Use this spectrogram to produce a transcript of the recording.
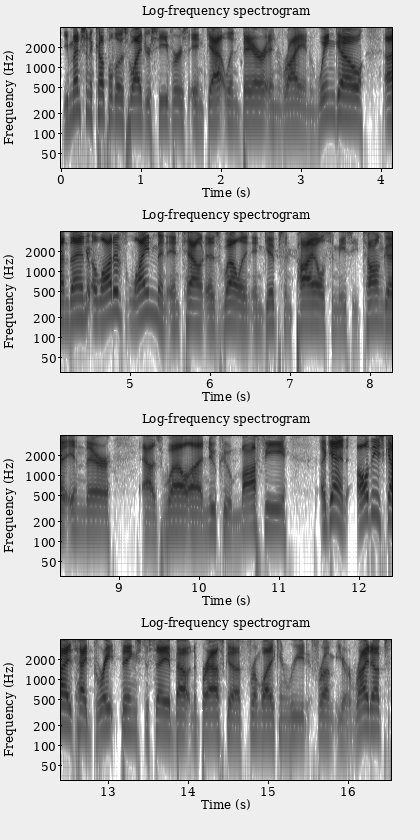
You mentioned a couple of those wide receivers in Gatlin Bair and Ryan Wingo, and then yep. a lot of linemen in town as well. In, in Gibson Pyle, Samisi Tonga in there as well. Uh, Nuku Mafi. Again, all these guys had great things to say about Nebraska from what I can read from your write ups.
